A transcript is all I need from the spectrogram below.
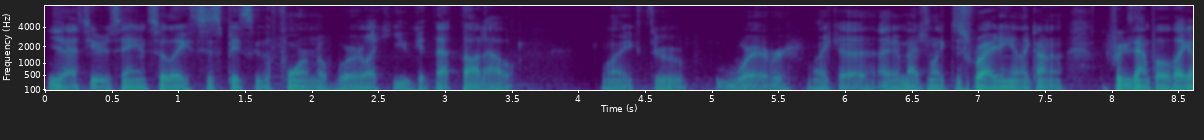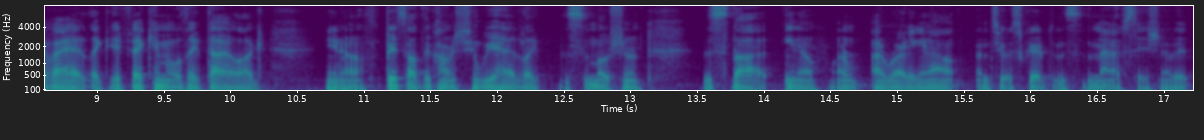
Yeah, that's what you're saying. So like, it's just basically the form of where like you get that thought out, like through wherever. Like, uh, I imagine like just writing it like on a, for example, like if I had like if I came up with like dialogue, you know, based off the conversation we had, like this emotion, this thought, you know, I'm, I'm writing it out into a script, and this is the manifestation of it.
